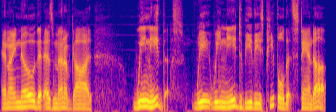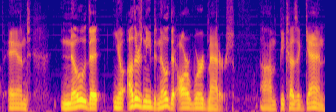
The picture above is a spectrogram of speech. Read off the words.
And I know that as men of God, we need this. We we need to be these people that stand up and know that you know others need to know that our word matters. Um, because again,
